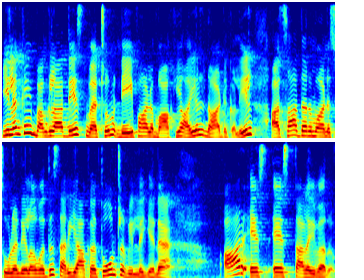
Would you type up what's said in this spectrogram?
இலங்கை பங்களாதேஷ் மற்றும் நேபாளம் ஆகிய அயல் நாடுகளில் அசாதாரணமான சூழல் நிலவுவது சரியாக தோன்றவில்லை என ஆர்எஸ்எஸ் தலைவர்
